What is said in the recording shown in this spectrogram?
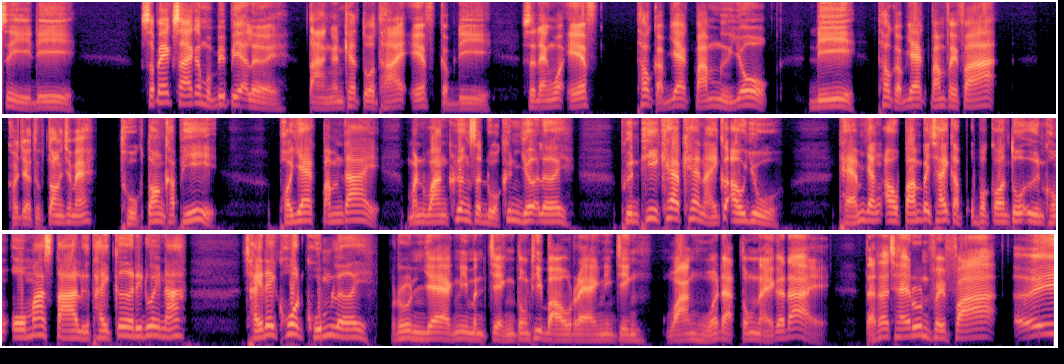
4D สเปคซ้ายกันหมดเปี้ยๆเลย ต่างกันแค่ตัวท้าย F กับ D แสดงว่า F เท่ากับแยกปั๊มมือโยก D เท่ากับแยกปั๊มไฟฟ้า เขาใจะถูกต้องใช่ไหม ถูกต้องครับพี่ พอแยกปั๊มได้ มันวางเครื่องสะดวกขึ้นเยอะเลย พื้นที่แคบแค่ไหนก็เอาอยู่ แถมยังเอาปั๊มไปใช้กับอุปกรณ์ตัวอื่นของโอมาสตาร์หรือไทเกอร์ได้ด้วยนะ ใช้ได้โคตรคุ้มเลย รุ่นแยกนี่มันเจ๋งตรงที่เบาแรงจริงๆ วางหัวดัดตรงไหนก็ได้ แต่ถ้าใช้รุ่นไฟฟ้า เอ้ย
